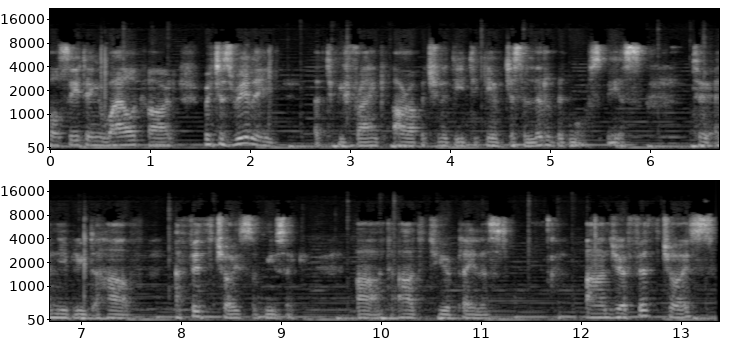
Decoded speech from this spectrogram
pulsating wild card, which is really, uh, to be frank, our opportunity to give just a little bit more space to enable you to have a fifth choice of music uh, to add to your playlist. And your fifth choice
